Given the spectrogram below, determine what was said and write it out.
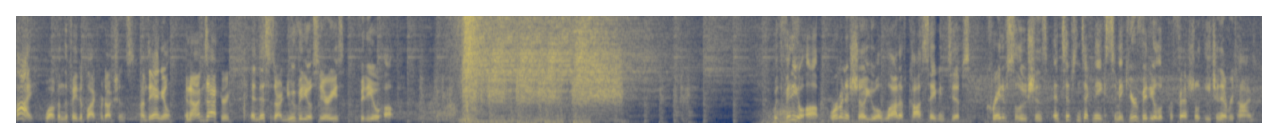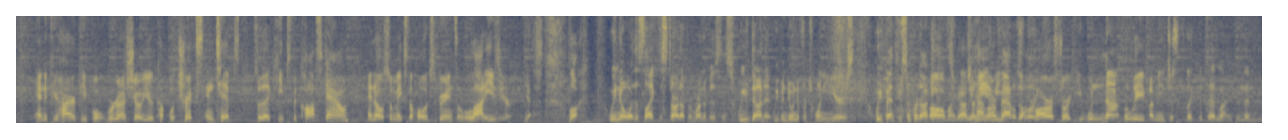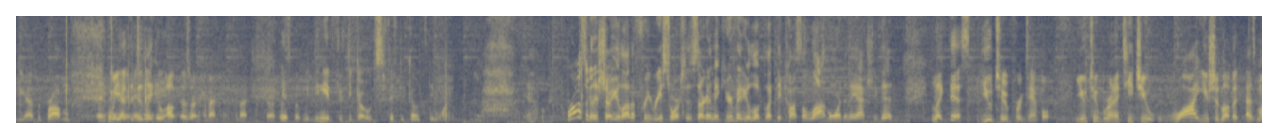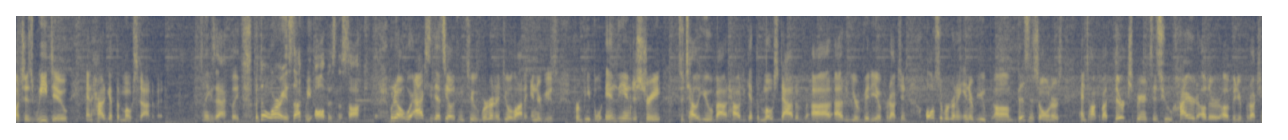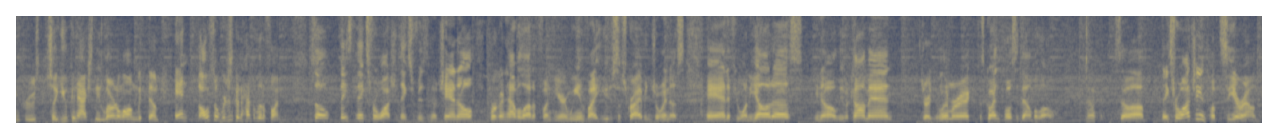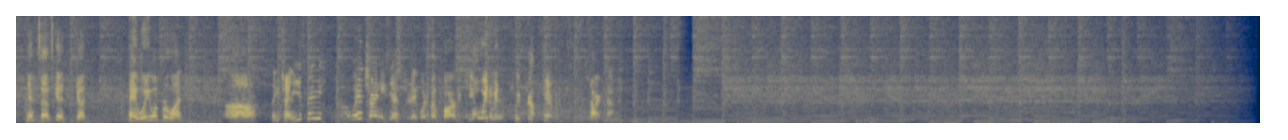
Hi, welcome to Faded Black Productions. I'm Daniel. And I'm Zachary. And this is our new video series, Video Up. With Video Up, we're going to show you a lot of cost-saving tips, creative solutions, and tips and techniques to make your video look professional each and every time. And if you hire people, we're going to show you a couple tricks and tips so that it keeps the cost down and also makes the whole experience a lot easier. Yes. Look, we know what it's like to start up and run a business. We've done it. We've been doing it for 20 years. We've been through some production. Oh my gosh. We I have mean, our I mean, battle the stories. horror story. You would not believe. I mean, just like the deadlines, and then we have the problem. And- we had the delay. Oh, oh, sorry. Come back. Come back. Yes, but we, we need 50 goats. 50 goats They wanted. yeah. Okay. We're also going to show you a lot of free resources that are going to make your video look like they cost a lot more than they actually did. Like this, YouTube, for example. YouTube, we're going to teach you why you should love it as much as we do, and how to get the most out of it. Exactly. But don't worry, it's not going to be all business talk. Well, no, we're actually, that's the other thing too. We're gonna do a lot of interviews from people in the industry to tell you about how to get the most out of, uh, out of your video production. Also, we're gonna interview um, business owners and talk about their experiences who hired other uh, video production crews so you can actually learn along with them. And also, we're just gonna have a little fun. So thanks, thanks for watching. Thanks for visiting our channel. We're going to have a lot of fun here, and we invite you to subscribe and join us. And if you want to yell at us, you know, leave a comment, Jersey Limerick, just go ahead and post it down below. Okay. So uh, thanks for watching, and hope to see you around. Yeah, sounds good. Got. Hey, what do you want for lunch? Uh, think Chinese maybe? Oh, we had Chinese yesterday. What about barbecue? Oh, wait a minute. We forgot the camera. Sorry about that.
